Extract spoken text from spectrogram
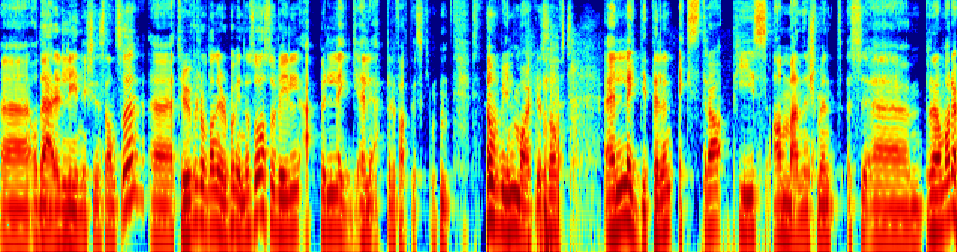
eh, og det er en Linux-instanse Uh, Jeg tror for så vidt han gjør det på Windows òg, så vil Apple legge Eller Apple, faktisk. Så vil Microsoft uh, legge til en ekstra piece av management-programvare.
